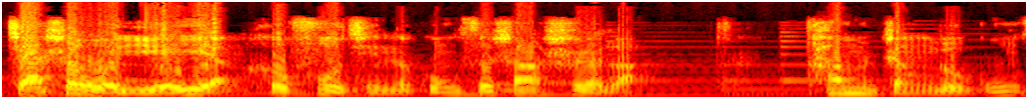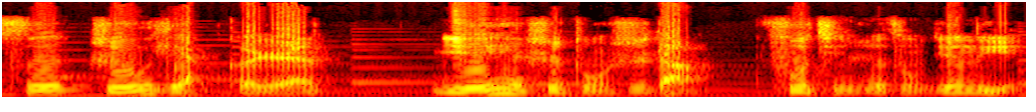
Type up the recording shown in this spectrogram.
假设我爷爷和父亲的公司上市了，他们整个公司只有两个人，爷爷是董事长，父亲是总经理。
